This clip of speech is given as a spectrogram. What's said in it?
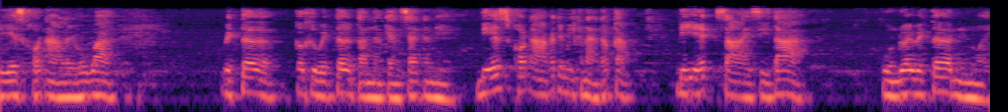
ds cos r เลยเพราะว่าเวกเตอร์ก็คือเวกเตอร์ตามแนวแกน z นั่นเอง ds cos r ก็จะมีขนาดเท่ากับ dx sin ซีตาคูณด้วยเวกเตอร์1หน่วย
